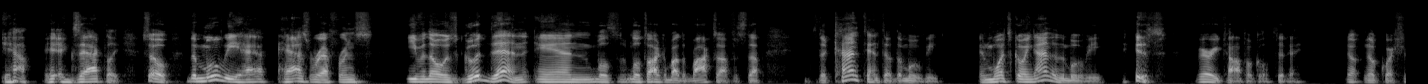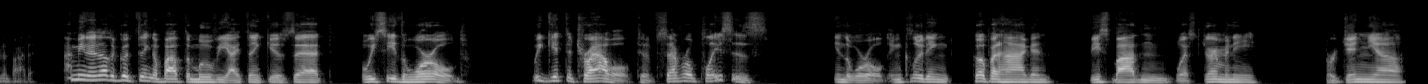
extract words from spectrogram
Yeah, exactly. So the movie ha- has reference, even though it was good then, and we'll we'll talk about the box office stuff. The content of the movie and what's going on in the movie is very topical today. No, no question about it. I mean, another good thing about the movie, I think, is that we see the world. We get to travel to several places in the world, including Copenhagen, Wiesbaden, West Germany, Virginia,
